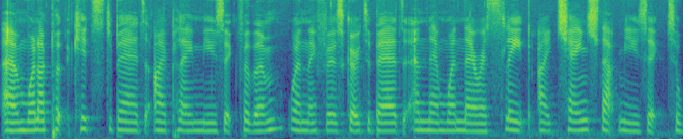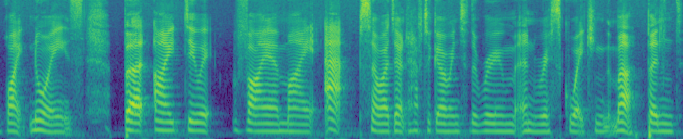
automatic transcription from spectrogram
um, when I put the kids to bed, I play music for them when they first go to bed. And then when they're asleep, I change that music to white noise, but I do it via my app so I don't have to go into the room and risk waking them up. And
